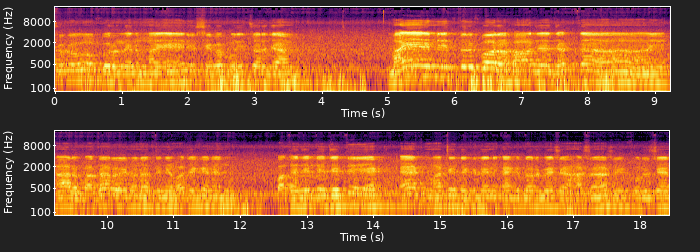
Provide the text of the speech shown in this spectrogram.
শুরু করলেন মায়ের সেবা পরিচর্যা। মায়ের মৃত্যুর পর হজ যাত্রায় আর বাধা রইল না, তিনি হজে গেলেন। পথে যেতে যেতে এক এক মাঠে দেখলেন এক দরবেশ হাসাহাসি করেছেন।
